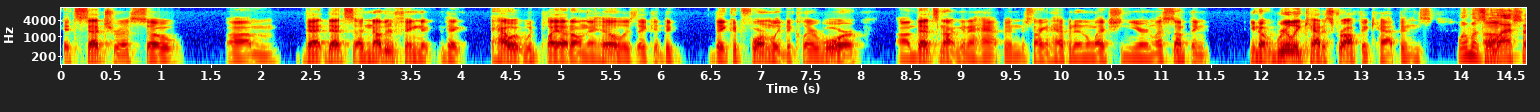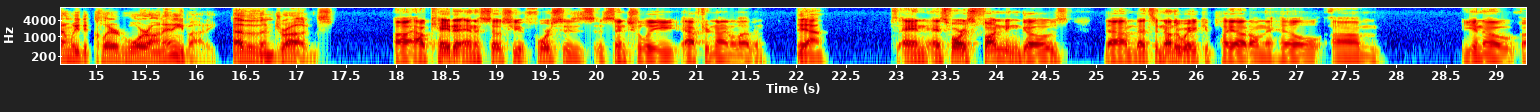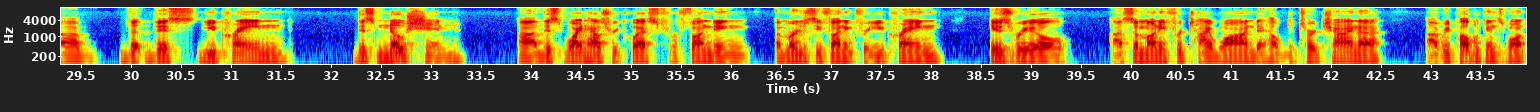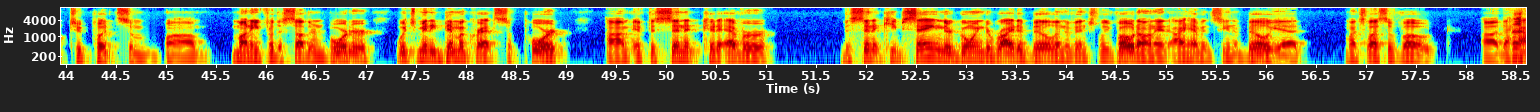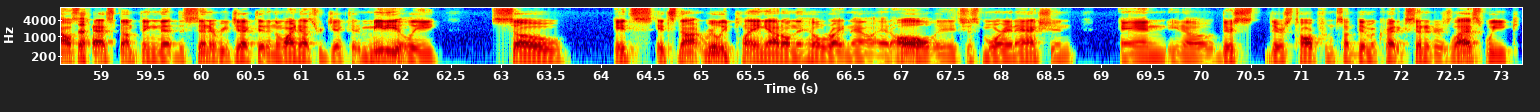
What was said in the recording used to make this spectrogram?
etc. So um, that that's another thing that that how it would play out on the hill is they could de- they could formally declare war. Um, that's not going to happen. It's not going to happen in election year unless something you know really catastrophic happens. When was the uh, last time we declared war on anybody other than drugs? Uh, Al Qaeda and associate forces, essentially after 9-11. Yeah, and as far as funding goes, um, that's another way it could play out on the hill. Um, you know, um, the this Ukraine, this notion, uh, this White House request for funding, emergency funding for Ukraine, Israel, uh, some money for Taiwan to help deter China. Uh, Republicans want to put some uh, money for the southern border, which many Democrats support. Um, if the Senate could ever, the Senate keeps saying they're going to write a bill and eventually vote on it. I haven't seen a bill yet, much less a vote. Uh, the House passed something that the Senate rejected and the White House rejected immediately. So it's it's not really playing out on the Hill right now at all. It's just more in action. And you know, there's there's talk from some Democratic senators last week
